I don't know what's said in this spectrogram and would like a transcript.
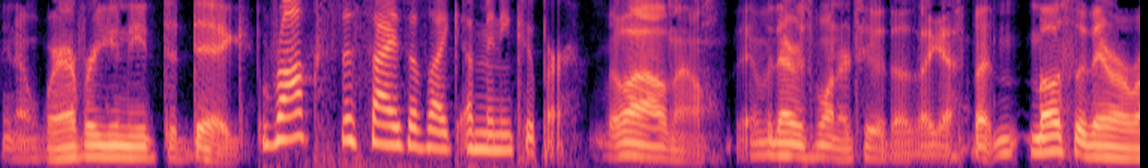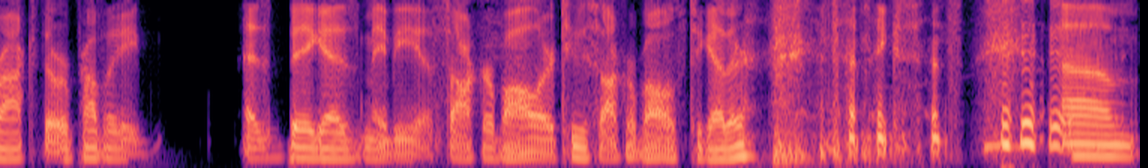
you know, wherever you need to dig. Rocks the size of like a Mini Cooper. Well, no, there was one or two of those, I guess, but mostly they were rocks that were probably as big as maybe a soccer ball or two soccer balls together, if that makes sense. um,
